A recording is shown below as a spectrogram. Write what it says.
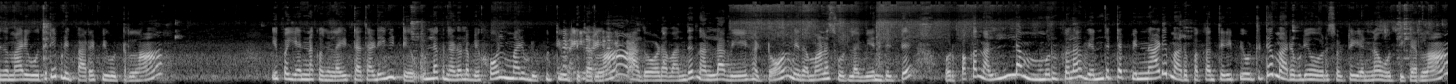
இது மாதிரி ஊற்றிட்டு இப்படி பரப்பி விட்டுறலாம். இப்போ எண்ணெய் கொஞ்சம் லைட்டாக தடவிட்டு உள்ளக்கு நடுவில் அப்படி ஹோல் மாதிரி இப்படி குத்தி விட்டுக்கிறலாம் அதோட வந்து நல்லா வேகட்டும். மிதமான சூட்டில் வெந்துட்டு ஒரு பக்கம் நல்ல முறுக்கெல்லாம் வெந்துட்ட பின்னாடி மறுபக்கம் திருப்பி விட்டுட்டு மறுபடியும் ஒரு சொட்டு எண்ணெய் ஊற்றிக்கிறலாம்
